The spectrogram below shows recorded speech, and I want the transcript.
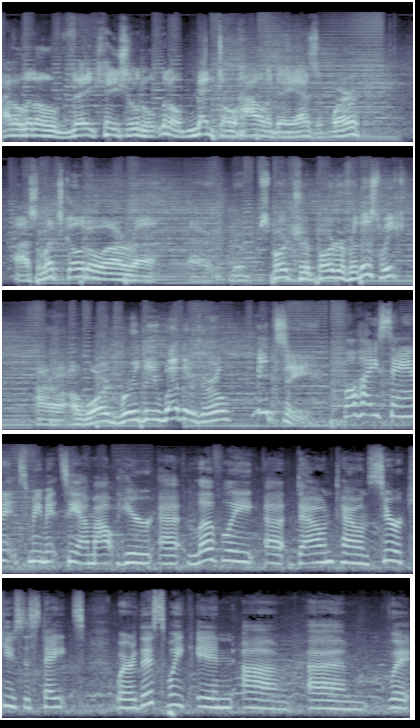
on a little vacation, little little mental holiday, as it were. Uh, so let's go to our, uh, our sports reporter for this week, our award-worthy weather girl, Mitzi. Well, hey, Stan, it's me, Mitzi. I'm out here at lovely uh, downtown Syracuse Estates, where this week in um um what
